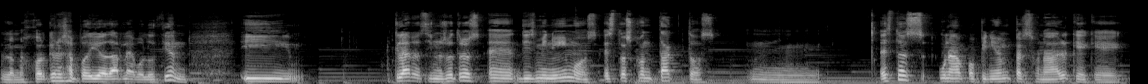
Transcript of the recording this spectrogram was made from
lo mejor que nos ha podido dar la evolución. Y claro, si nosotros eh, disminuimos estos contactos, mm, esto es una opinión personal que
